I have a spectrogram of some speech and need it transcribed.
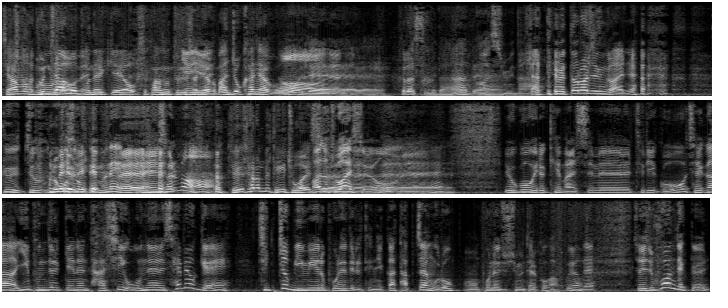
제가 한번 문자 한번 나오네. 보낼게요 혹시 방송 들으셨냐고 예, 예. 만족하냐고 어, 네 네네. 그렇습니다 네. 고맙습니다. 나 때문에 떨어지는 거 아니야? 그 저 로고송 때문에 네. 에이, 설마 되게 사람들 되게 좋아했어요 맞아 좋아했어요. 네. 예. 요거 이렇게 말씀을 드리고 제가 이 분들께는 다시 오늘 새벽에 직접 이메일을 보내드릴 테니까 답장으로 어, 보내주시면 될 것 같고요. 네. 자 이제 후원 댓글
